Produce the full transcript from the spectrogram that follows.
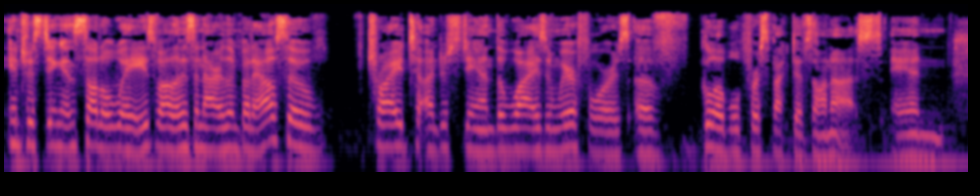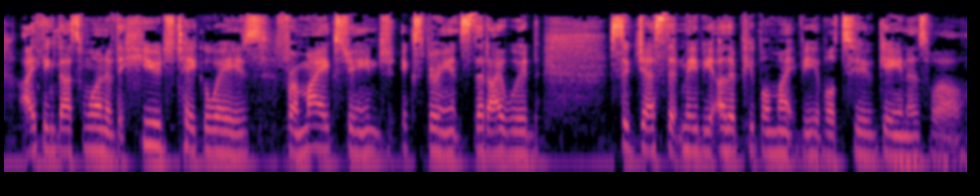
interesting and subtle ways while I was in Ireland. But I also tried to understand the whys and wherefores of global perspectives on us. And I think that's one of the huge takeaways from my exchange experience that I would suggest that maybe other people might be able to gain as well.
